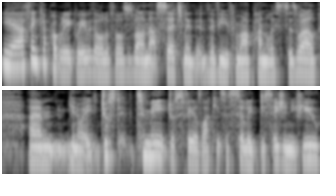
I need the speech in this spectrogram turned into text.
Yeah, I think I probably agree with all of those as well, and that's certainly the, the view from our panelists as well. Um, you know, it just to me, it just feels like it's a silly decision. If you,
